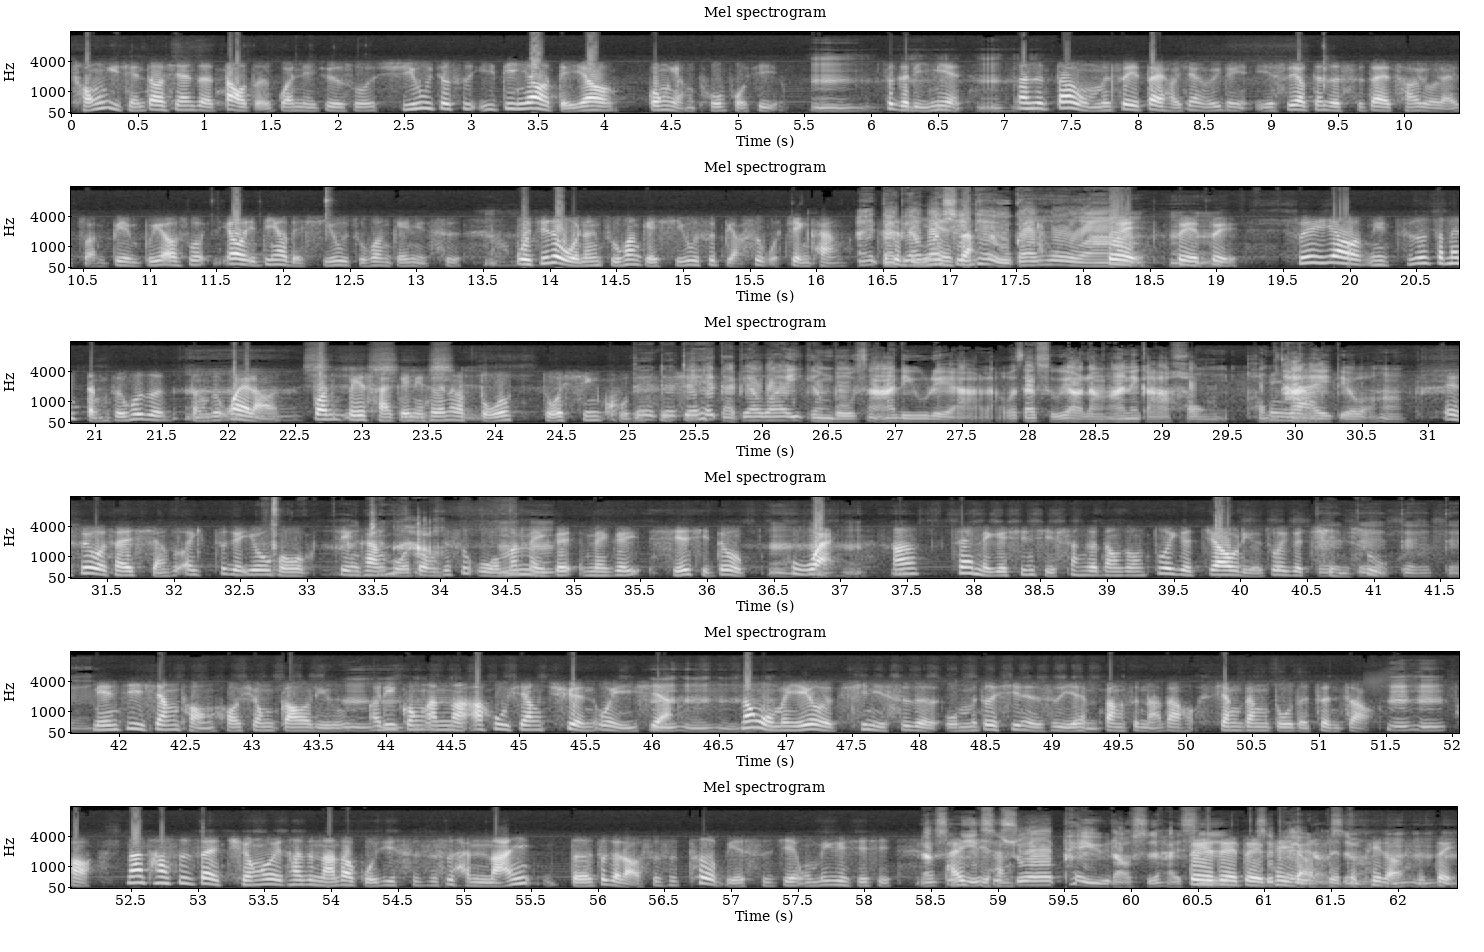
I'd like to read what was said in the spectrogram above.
从以前到现在的道德观念，就是说媳妇就是一定要得要供养婆婆去嗯这个理念。嗯但是到我们这一代好像有一点也是要跟着时代潮流来转变，不要说要一定要得媳妇煮饭给你吃。我觉得我能煮饭给媳妇是表示我健康，哎，这个理念上身体有够好啊。对对嗯对。所以要你只是这边等着，或者等着外劳嗯端杯茶给你喝，那个多多辛苦的事对对对，情。迄代表我已经无啥流了啦，我才需要人安尼给他哄哄哎抬，对吧？哈，哎，所以我才想说，哎，这个优活健康活动，就是我们每个、每个学期都有户外，嗯。啊，在每个星期上课当中做一个交流，做一个倾诉，对对对，年纪相同，互相交流，嗯啊，立公安娜，啊，互相劝慰一下。嗯嗯那我们也有心理师的，我们这个心理师也很棒，是拿到相当多的证照。嗯哼，好、那他是在权威，他是拿到国际师资，是很难得。这个老师是特别时间，我们一个学习老师你是说佩宇老师还是？对对对，是佩宇老师，对吗佩老师，对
